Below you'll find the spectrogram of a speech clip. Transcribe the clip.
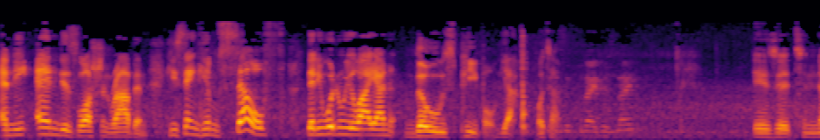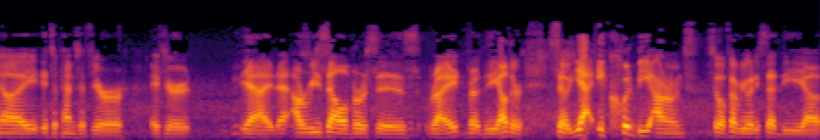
and the end is Lashon Rabim. He's saying himself that he wouldn't rely on those people. Yeah, what's up? Is it tonight? It depends if you're if you're yeah, Arizal versus right for the other. So yeah, it could be Aaron's. So if everybody said the uh,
